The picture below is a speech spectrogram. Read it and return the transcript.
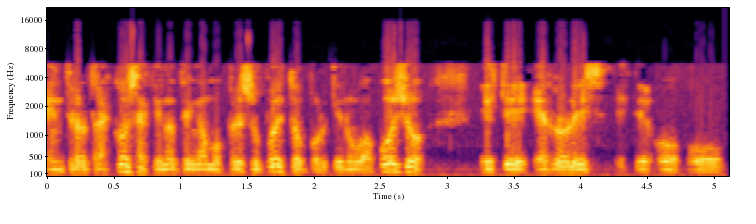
entre otras cosas que no tengamos presupuesto porque no hubo apoyo, este, errores este, o, o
